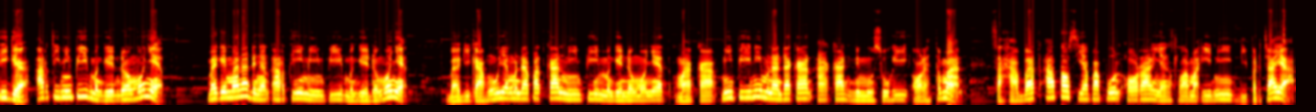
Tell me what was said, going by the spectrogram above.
3. Arti mimpi menggendong monyet Bagaimana dengan arti mimpi menggendong monyet? Bagi kamu yang mendapatkan mimpi menggendong monyet, maka mimpi ini menandakan akan dimusuhi oleh teman sahabat, atau siapa pun orang yang selama ini dipercaya.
